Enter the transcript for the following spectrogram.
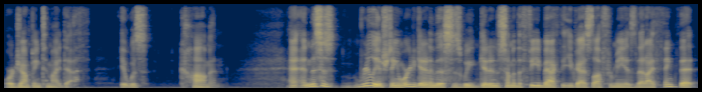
or jumping to my death. It was common. And, and this is really interesting, and we're going to get into this as we get into some of the feedback that you guys left for me. Is that I think that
